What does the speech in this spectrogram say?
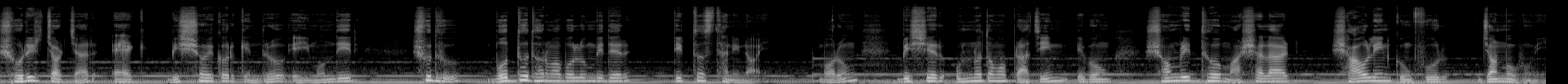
শরীরচর্চার এক বিস্ময়কর কেন্দ্র এই মন্দির। শুধু বৌদ্ধ ধর্মাবলম্বীদের তীর্থস্থানই নয় বরং বিশ্বের অন্যতম প্রাচীন এবং সমৃদ্ধ মার্শাল আর্ট শাওলিন কুংফুর জন্মভূমি।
